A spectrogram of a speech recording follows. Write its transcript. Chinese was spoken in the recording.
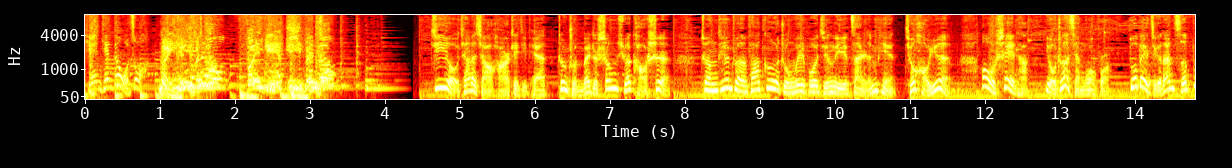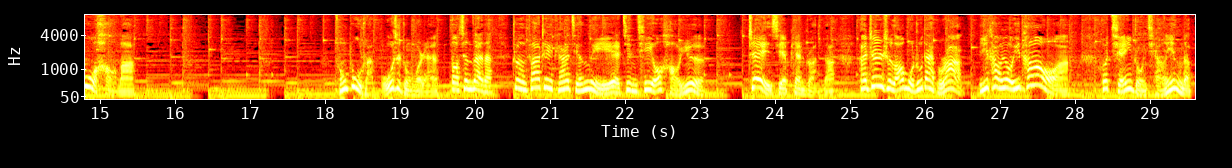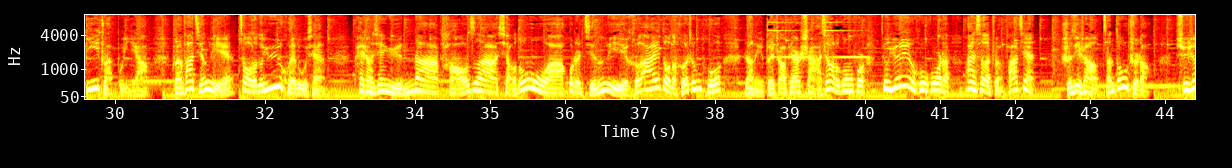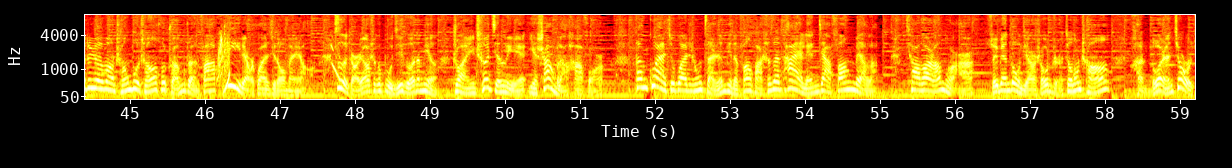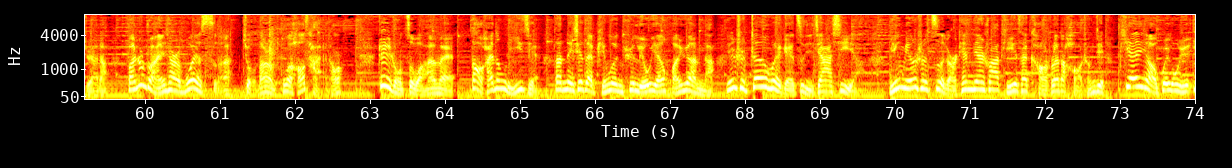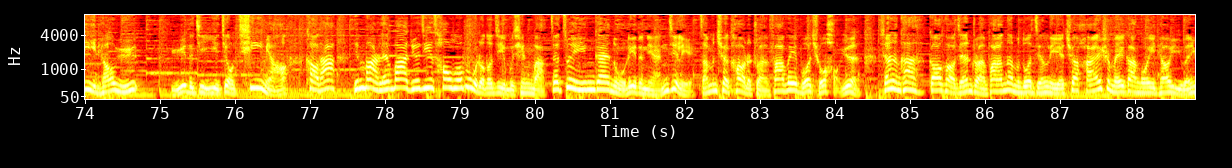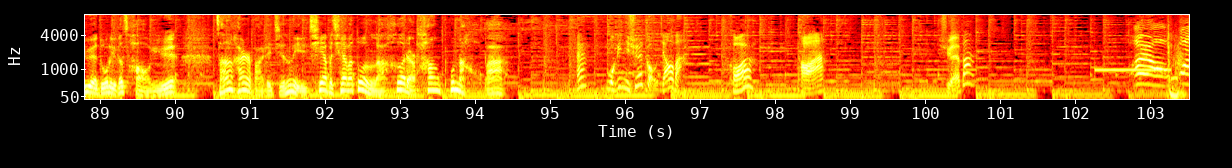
天天跟我做，每天一分钟，分别一分钟。基友家的小孩这几天正准备着升学考试，整天转发各种微博锦鲤攒人品求好运。哦 shit，有这闲工夫，多背几个单词不好吗？从不转不是中国人到现在的转发这条锦鲤近期有好运，这些骗转的还真是老母猪带 bra 一套又一套啊！和前一种强硬的逼转不一样，转发锦鲤走了个迂回路线，配上些云呐、桃子啊、小动物啊，或者锦鲤和爱豆的合成图，让你对照片傻笑的功夫就晕晕乎乎的按下了转发键。实际上，咱都知道，许下的愿望成不成和转不转发屁点关系都没有。自个儿要是个不及格的命，转一车锦鲤也上不了哈佛。但怪就怪这种攒人品的方法实在太廉价方便了，翘个二郎腿儿，随便动几下手指就能成。很多人就是觉得，反正转一下也不会死，就当是图个好彩头。这种自我安慰倒还能理解，但那些在评论区留言还愿的，您是真会给自己加戏呀！明明是自个儿天天刷题才考出来的好成绩，偏要归功于一条鱼。鱼的记忆就七秒，靠它，您怕是连挖掘机操作步骤都记不清吧？在最应该努力的年纪里，咱们却靠着转发微博求好运。想想看，高考前转发了那么多锦鲤，却还是没干过一条语文阅读里的草鱼。咱还是把这锦鲤切吧切吧炖了，喝点汤补脑吧。哎，我给你学狗叫吧。好啊，好啊，学吧。哎呦，哇！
